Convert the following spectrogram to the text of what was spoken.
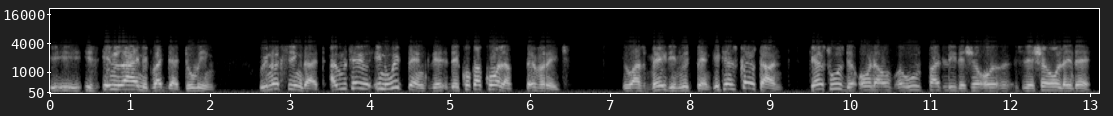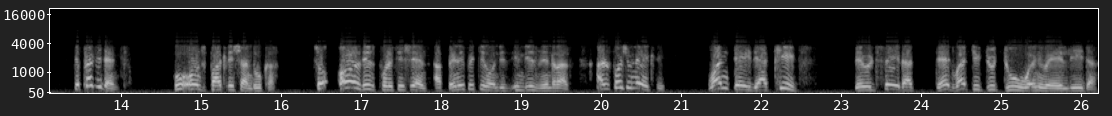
is in line with what they're doing, we're not seeing that. I will tell you, in Witbank, the, the Coca-Cola beverage, it was made in Witbank. It has closed down. Guess who's the owner, of, who's partly the, share, the shareholder there? The president, who owns partly Shanduka. So all these politicians are benefiting on these, in these minerals. Unfortunately, one day their kids, they will say that, Dad, what did you do when you were a leader?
